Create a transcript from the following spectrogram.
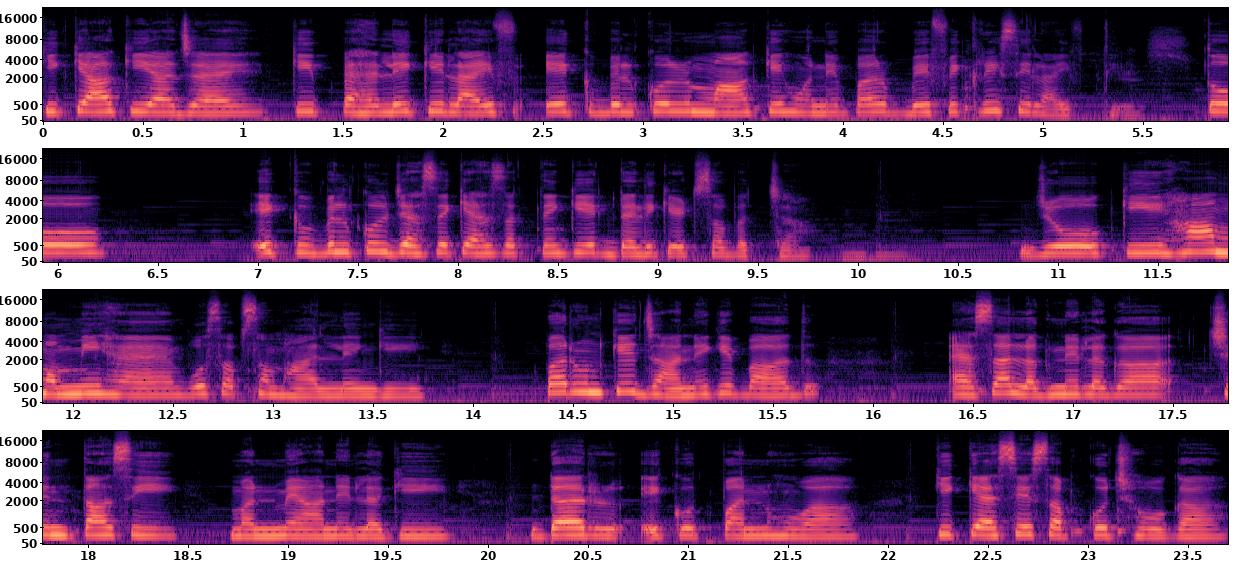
कि क्या किया जाए कि पहले की लाइफ एक बिल्कुल माँ के होने पर बेफिक्री सी लाइफ थी। Yes. तो एक बिल्कुल जैसे कह सकते हैं कि एक डेलिकेट सा बच्चा। जो कि हाँ मम्मी है वो सब संभाल लेंगी। पर उनके जाने के बाद ऐसा लगने लगा चिंता सी मन में आने लगी डर एक उत्पन्न हुआ। कि कैसे सब कुछ होगा।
